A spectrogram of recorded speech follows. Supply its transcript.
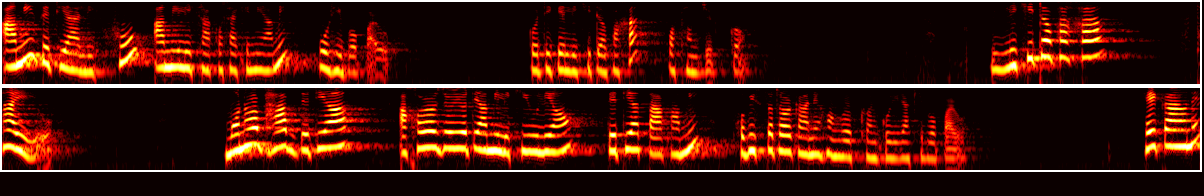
আমি যেতিয়া লিখোঁ আমি লিখা কথাখিনি আমি পঢ়িব পাৰোঁ। গতিকে লিখিত ভাষা পঠনযোগ্য। লিখিত ভাষা স্থায়ীও। মনৰ ভাৱ যেতিয়া আখৰৰ জৰিয়তে আমি লিখি উলিয়াওঁ তেতিয়া তাক আমি ভৱিষ্যতৰ কাৰণে সংৰক্ষণ কৰি ৰাখিব পাৰোঁ। সেইকাৰণে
